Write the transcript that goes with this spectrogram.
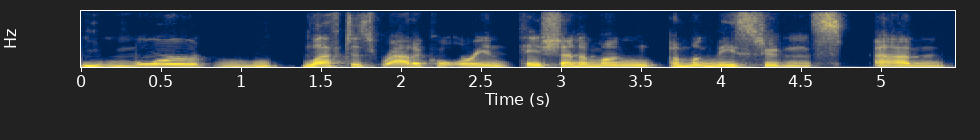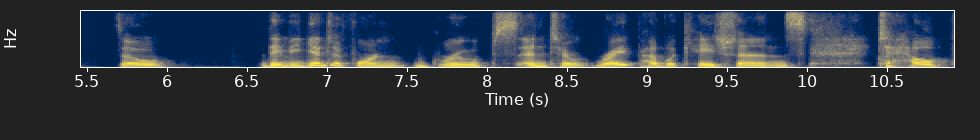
more leftist radical orientation among among these students. Um, so they begin to form groups and to write publications to help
